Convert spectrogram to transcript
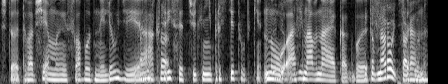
что это вообще мы свободные люди, Потому а что- актрисы это чуть ли не проститутки. Ну, основная как бы. Это в народе все равно.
